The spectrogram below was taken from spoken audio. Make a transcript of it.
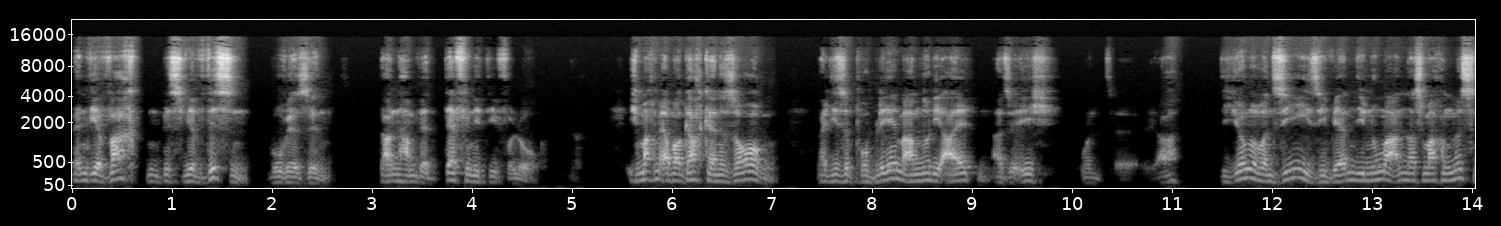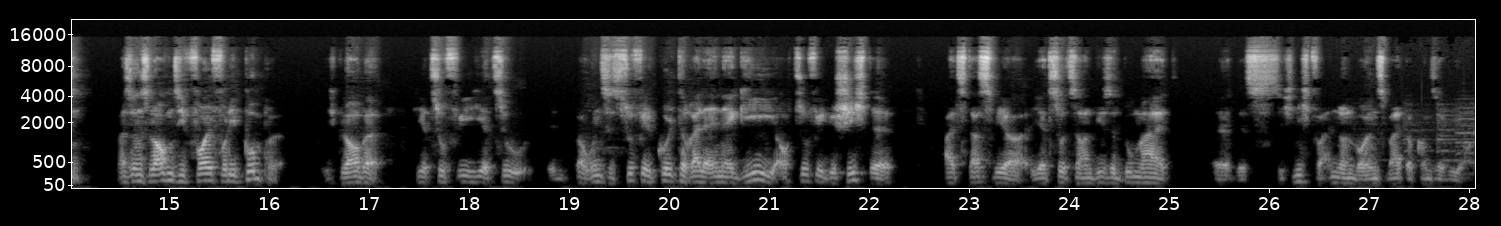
Wenn wir warten, bis wir wissen, wo wir sind, dann haben wir definitiv verloren. Ich mache mir aber gar keine Sorgen, weil diese Probleme haben nur die Alten, also ich und äh, ja, die Jüngeren, Sie, Sie werden die Nummer anders machen müssen, weil sonst laufen Sie voll vor die Pumpe. Ich glaube, hier zu viel, hier zu, bei uns ist zu viel kulturelle Energie, auch zu viel Geschichte, als dass wir jetzt sozusagen diese Dummheit äh, des sich nicht verändern wollens weiter konservieren.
